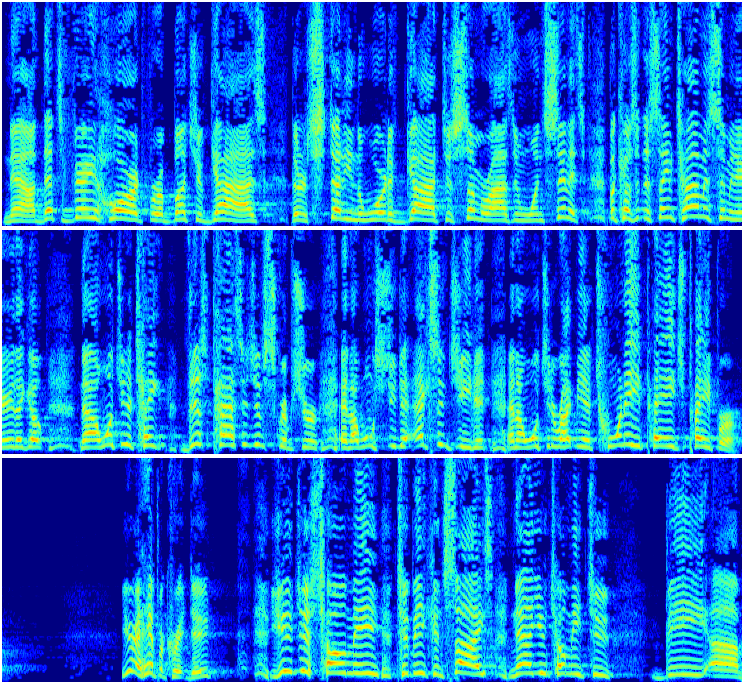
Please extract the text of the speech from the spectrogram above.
Now, that's very hard for a bunch of guys that are studying the Word of God to summarize in one sentence. Because at the same time in seminary, they go, now I want you to take this passage of Scripture and I want you to exegete it and I want you to write me a 20 page paper. You're a hypocrite, dude. You just told me to be concise. Now you told me to be, uh,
